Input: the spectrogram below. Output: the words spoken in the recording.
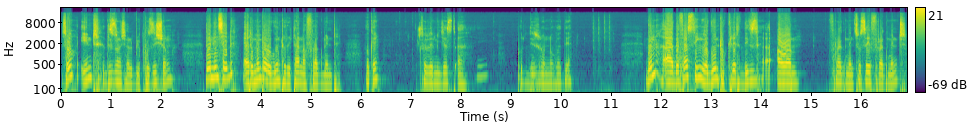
So int this one shall be position. Then inside uh, remember we're going to return a fragment. Okay? So let me just uh, put this one over there then uh, the first thing we're going to create this uh, our um, fragment. So say fragment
